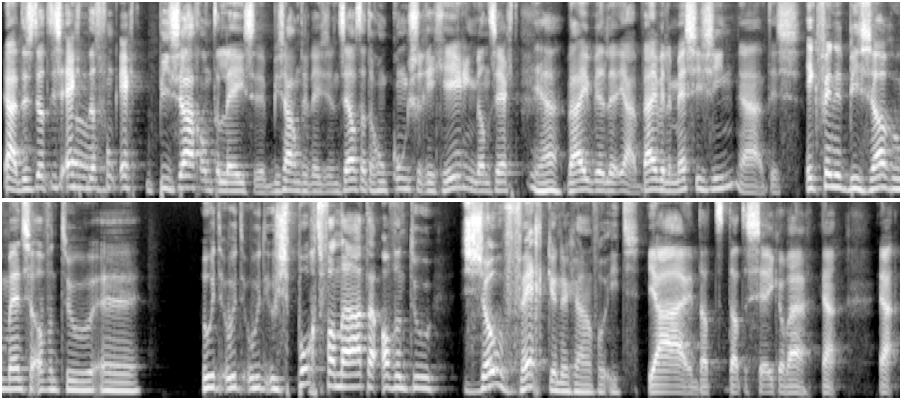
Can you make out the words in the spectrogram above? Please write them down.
Ja, dus dat is echt, Oh. dat vond ik echt bizar om te lezen. Bizar om te lezen. En zelfs dat de Hongkongse regering dan zegt: ja. wij willen, ja, wij willen Messi zien. Ja, het is. Ik vind het bizar hoe mensen af en toe... eh, hoe, hoe, hoe, hoe sportfanaten af en toe zo ver kunnen gaan voor iets. Ja, dat, dat is zeker waar. Ja, ja.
